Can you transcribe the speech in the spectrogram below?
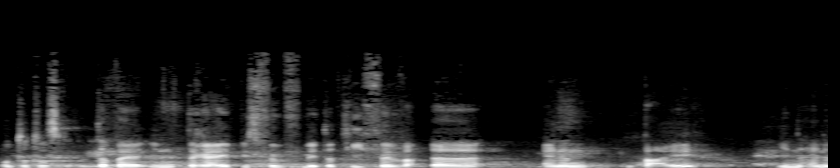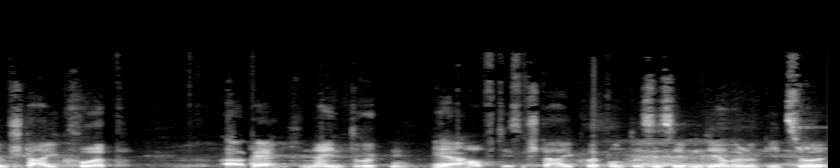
Und du tust dabei in drei bis fünf Meter Tiefe äh, einen Ball in einem Stahlkorb okay. äh, hineindrücken. Ja. Auf diesen Stahlkorb, und das ist eben die Analogie zur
